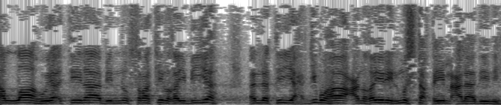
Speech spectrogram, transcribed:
الله يأتينا بالنصرة الغيبية التي يحجبها عن غير المستقيم على دينه.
